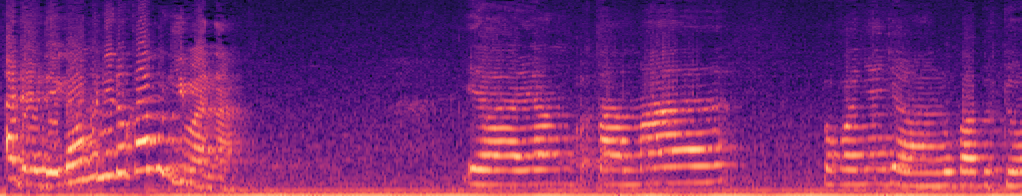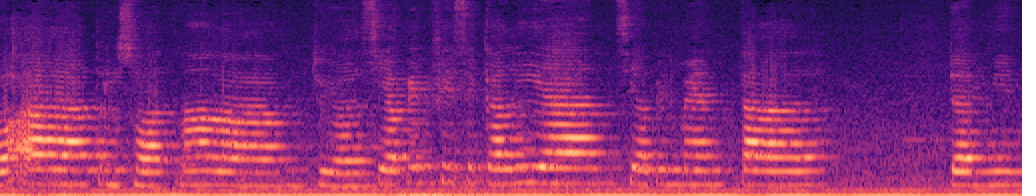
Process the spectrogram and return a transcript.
ada adik kamu itu kamu gimana? ya yang pertama pokoknya jangan lupa berdoa terus sholat malam juga siapin fisik kalian siapin mental dan min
